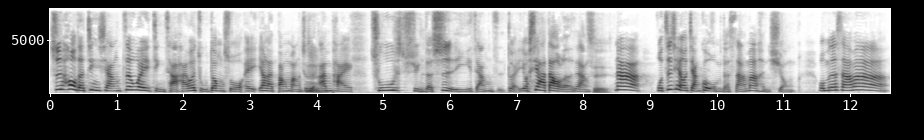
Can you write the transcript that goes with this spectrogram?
之后的进香，这位警察还会主动说，哎，要来帮忙，就是安排出巡的事宜，这样子。嗯、对，有吓到了这样。是。那我之前有讲过，我们的萨妈很凶。我们的啥嘛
